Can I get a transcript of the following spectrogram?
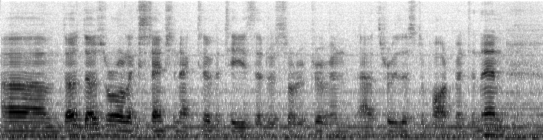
Um, those, those are all extension activities that are sort of driven uh, through this department. And then the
